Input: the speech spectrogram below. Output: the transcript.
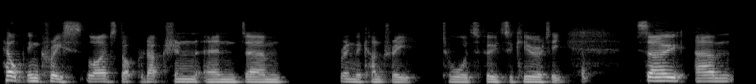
help increase livestock production and um, bring the country towards food security. So um,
